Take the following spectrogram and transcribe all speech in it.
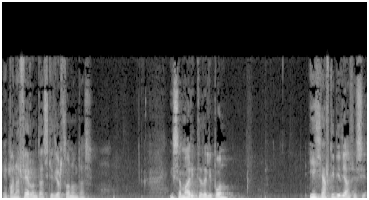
επαναφέροντας και διορθώνοντας. Η Σαμαρίτιδα λοιπόν είχε αυτή τη διάθεση,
